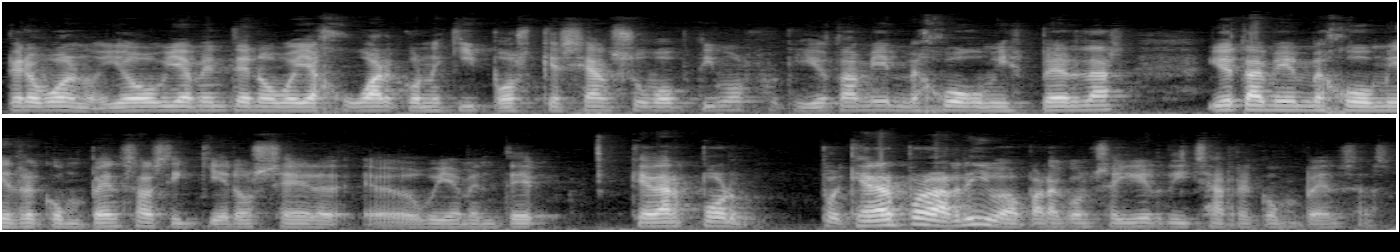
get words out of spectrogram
Pero bueno, yo obviamente no voy a jugar con equipos que sean subóptimos porque yo también me juego mis perlas, yo también me juego mis recompensas y quiero ser, eh, obviamente, quedar por, quedar por arriba para conseguir dichas recompensas.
